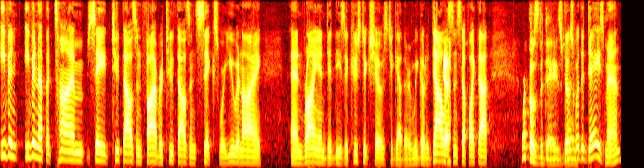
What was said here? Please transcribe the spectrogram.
even even at the time say 2005 or 2006 where you and I and Ryan did these acoustic shows together and we go to Dallas Yeah. and stuff like that. Weren't those the days? Those man? were the days, man.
